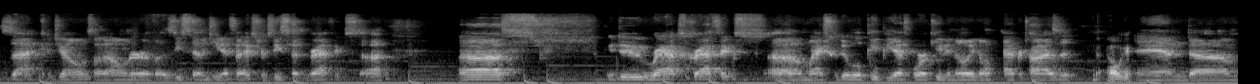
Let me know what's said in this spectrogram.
Zach Jones. I'm the owner of uh, Z7 GFX or Z7 Graphics. Uh, uh, we do wraps, graphics. Um, we actually do a little PPF work, even though we don't advertise it, Okay. and um,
